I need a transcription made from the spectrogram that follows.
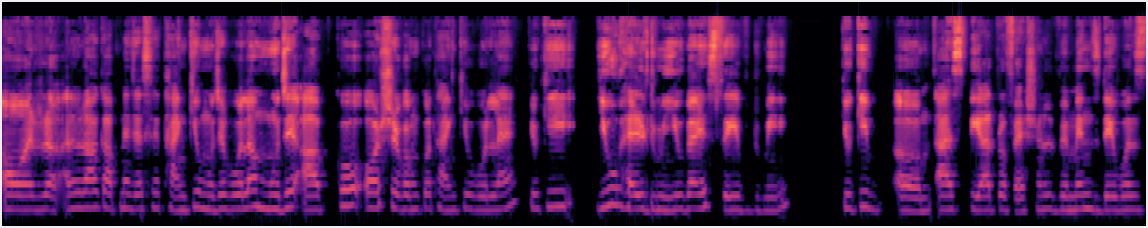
और अनुराग, आपने जैसे थैंक यू मुझे बोला, मुझे आपको और शिवम को थैंक यू बोलना है, क्योंकि you helped me you guys saved me क्योंकि as P R professional women's day was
